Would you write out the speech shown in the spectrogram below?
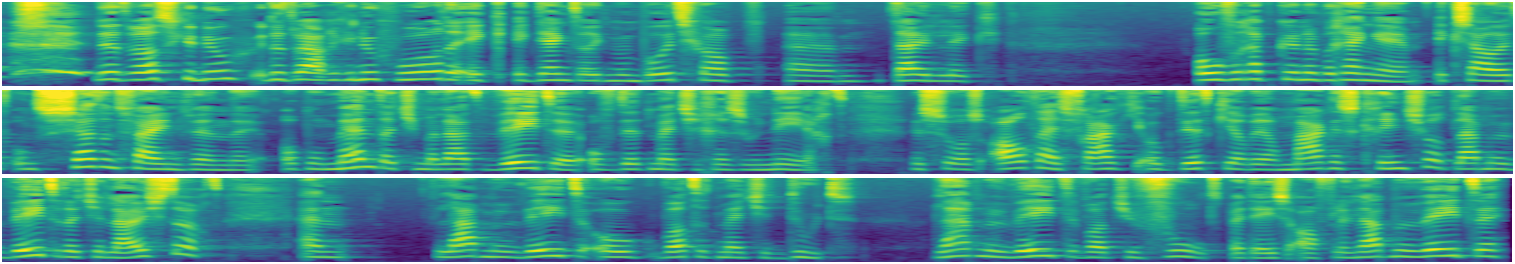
dit, was genoeg, dit waren genoeg woorden. Ik, ik denk dat ik mijn boodschap ehm, duidelijk over heb kunnen brengen. Ik zou het ontzettend fijn vinden op het moment dat je me laat weten of dit met je resoneert. Dus zoals altijd vraag ik je ook dit keer weer: maak een screenshot. Laat me weten dat je luistert. En laat me weten ook wat het met je doet. Laat me weten wat je voelt bij deze aflevering. Laat me weten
